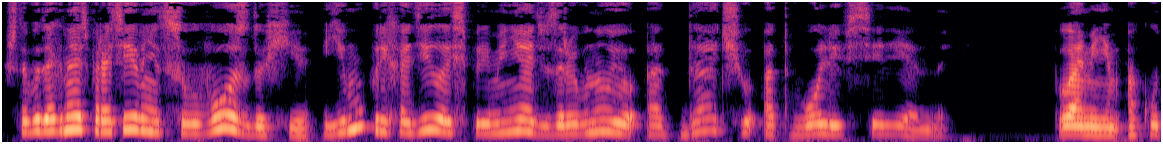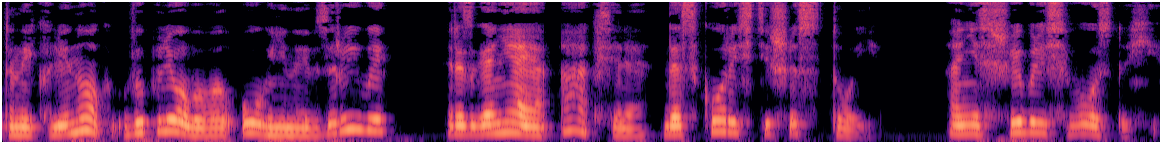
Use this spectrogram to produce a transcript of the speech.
Чтобы догнать противницу в воздухе, ему приходилось применять взрывную отдачу от воли Вселенной. Пламенем окутанный клинок выплевывал огненные взрывы, разгоняя Акселя до скорости шестой. Они сшиблись в воздухе.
